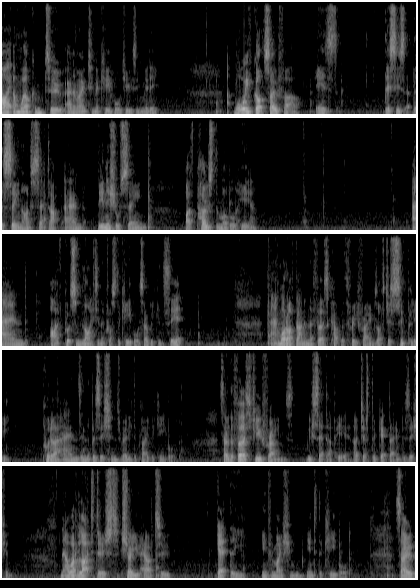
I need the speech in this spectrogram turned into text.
Hi and welcome to animating a keyboard using MIDI. What we've got so far is this is the scene I've set up and the initial scene I've posed the model here and I've put some lighting across the keyboard so we can see it and what I've done in the first couple of three frames I've just simply put our hands in the positions ready to play the keyboard. So the first few frames we set up here are just to get that in position. Now what I'd like to do is show you how to get the information into the keyboard. So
